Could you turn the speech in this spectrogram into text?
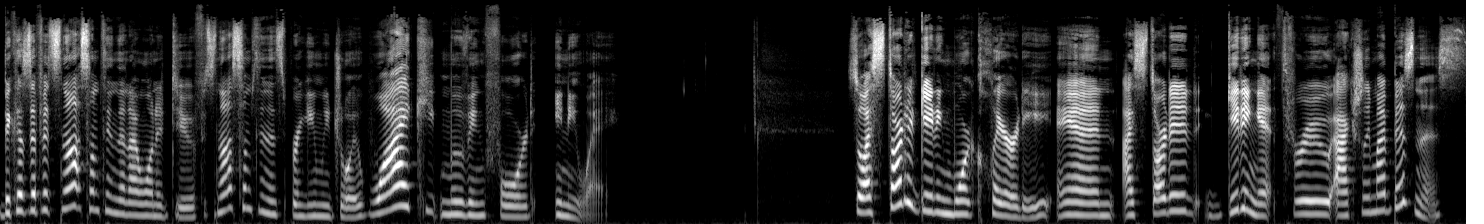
Because if it's not something that I want to do, if it's not something that's bringing me joy, why keep moving forward anyway? So I started gaining more clarity and I started getting it through actually my business.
